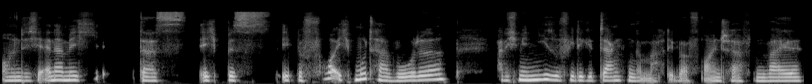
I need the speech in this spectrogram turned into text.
Und ich erinnere mich, dass ich bis, ich, bevor ich Mutter wurde, habe ich mir nie so viele Gedanken gemacht über Freundschaften, weil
